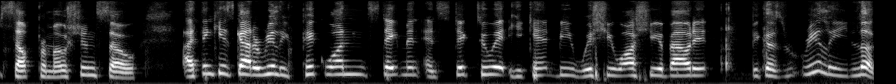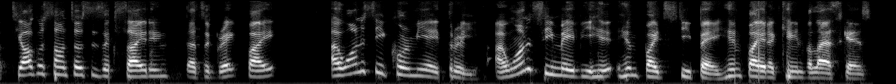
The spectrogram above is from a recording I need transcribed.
self promotion. So I think he's got to really pick one statement and stick to it. He can't be wishy washy about it because really, look, Thiago Santos is exciting. That's a great fight. I want to see Cormier three. I want to see maybe him fight Stipe, him fight a Cain Velasquez.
